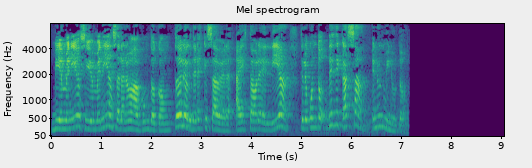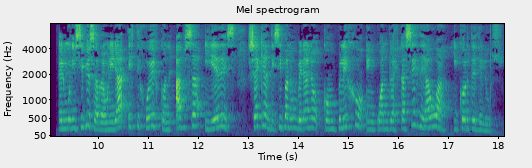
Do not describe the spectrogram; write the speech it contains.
Bienvenidos y bienvenidas a la nueva.com. Todo lo que tenés que saber a esta hora del día te lo cuento desde casa en un minuto. El municipio se reunirá este jueves con ABSA y EDES, ya que anticipan un verano complejo en cuanto a escasez de agua y cortes de luz.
